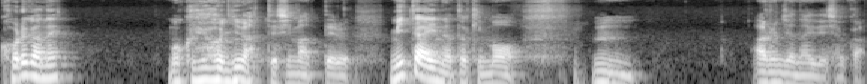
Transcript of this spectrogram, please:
これがね、目標になってしまってるみたいな時も、うん、あるんじゃないでしょうか。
